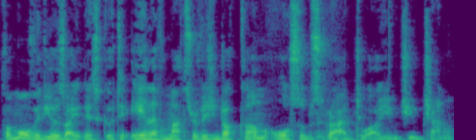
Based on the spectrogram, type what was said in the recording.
for more videos like this, go to alevelmathsrevision.com or subscribe to our YouTube channel.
